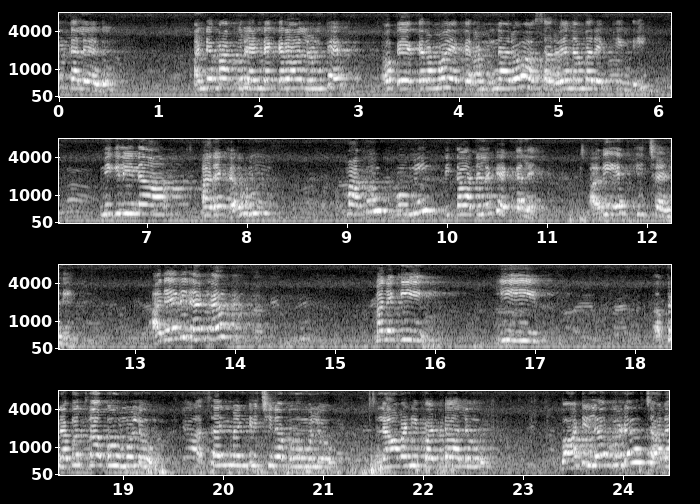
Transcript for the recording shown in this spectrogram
ఎక్కలేదు. అంటే మాకు రెండు ఎకరాలు ఉంటే ఒక ఎకరమో ఎకరంన్నరో ఆ సర్వే నెంబర్ ఎక్కింది. మిగిలిన అరెకరం మాకు భూమి రికార్డులకు ఎక్కలే. అవి ఎక్కించండి. అదేవిధంగా మనకి ఈ ప్రభుత్వ భూములు అసైన్మెంట్ ఇచ్చిన భూములు లావణి పట్టాలు వాటిలో కూడా చాలా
